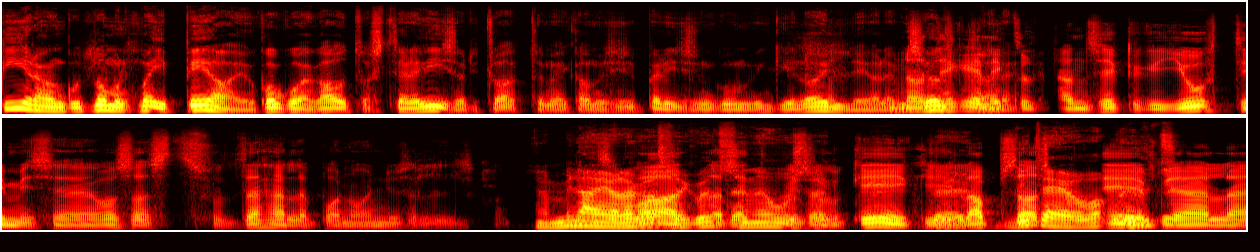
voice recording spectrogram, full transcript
piirangud, loomulikult ma ei pea ju kogu aeg autos televiisorit vaatama, ega ma siis päris nagu mingi loll ei ole. no tegelikult on see ikkagi juhtimise osast sul tähelepanu on ju seal. no mina ei ole ka sellega üldse nõus. kui sul keegi laps astub tee peale,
